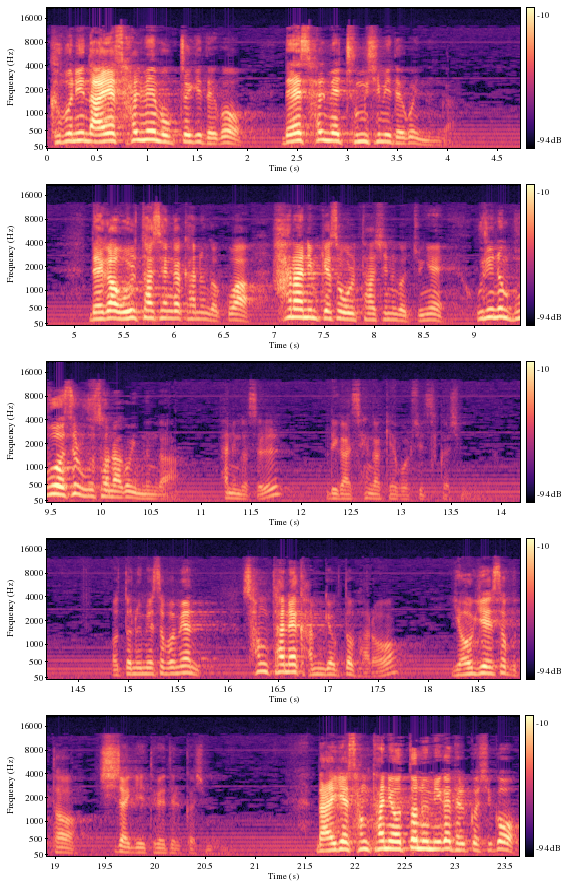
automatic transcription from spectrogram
그분이 나의 삶의 목적이 되고 내 삶의 중심이 되고 있는가? 내가 옳다 생각하는 것과 하나님께서 옳다 하시는 것 중에 우리는 무엇을 우선하고 있는가 하는 것을 우리가 생각해 볼 수 있을 것입니다. 어떤 의미에서 보면 성탄의 감격도 바로 여기에서부터 시작이 되어야 될 것입니다. 나에게 성탄이 어떤 의미가 될 것이고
